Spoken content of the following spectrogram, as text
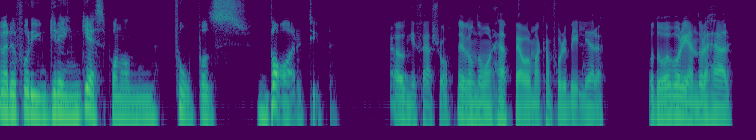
Ja, men då får du ju en Gränges på någon fotbollsbar typ. Ja, ungefär så. Det är väl om de har happy hour man kan få det billigare. Och då var det ju ändå det här,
